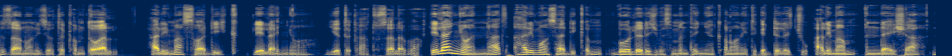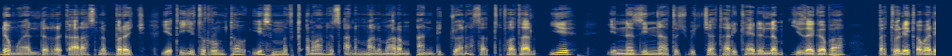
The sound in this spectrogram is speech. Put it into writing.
ህፃኗን ይዘው ተቀምጠዋል። ሀሊማ ሳዲቅ ሌላኛዋ የጥቃቱ ሰለባ። ሌላኛዋ እናት ሀሊማ ሳዲቅም በወለደች በስምንተኛ ቀኗን የተገደለችው። ሀሊማም እንደ አይሻ ደሞ ያልደረቀ አራስ ነበረች። የጥይት ሩምታው የስምንት ቀኗን ህፃንም አልማረም፣ አንድ እጇን አሳጥቷታል። ይህ የእነዚህ እናቶች ብቻ ታሪክ አይደለም። ይህ ዘገባ በቶሌ ቀበሌ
